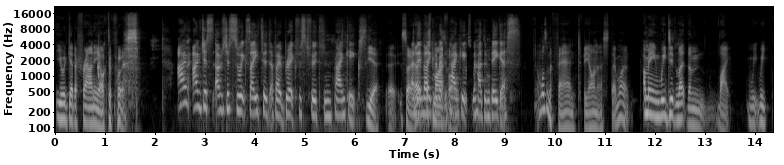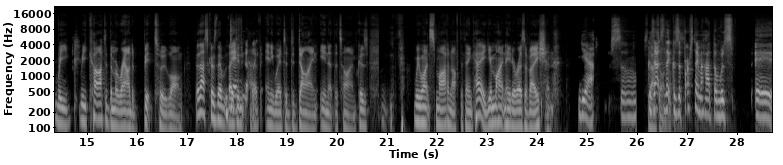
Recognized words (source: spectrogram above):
you would get a frowny octopus. I'm I'm just I was just so excited about breakfast foods and pancakes. yeah. Uh, so And that- then thinking about the pancakes we had in Vegas. I wasn't a fan, to be honest. They weren't. I mean, we did let them like we we we, we carted them around a bit too long, but that's because they they didn't have anywhere to dine in at the time because we weren't smart enough to think, hey, you might need a reservation. Yeah. So So because that's, on the because the first time I had them was uh,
